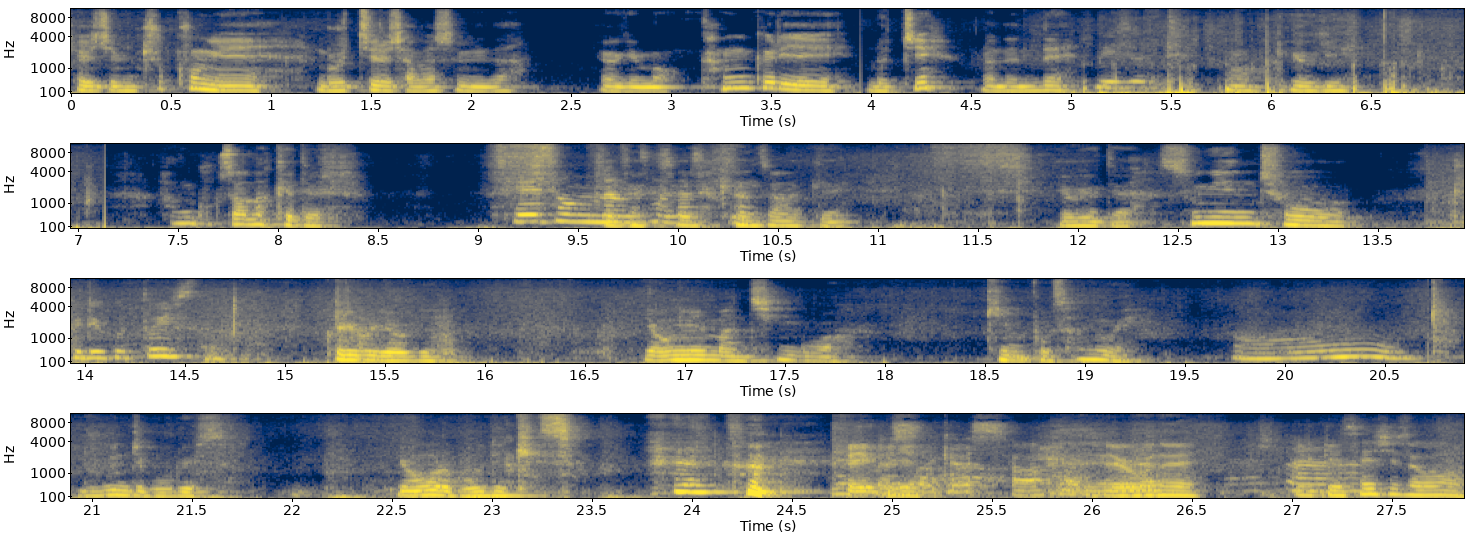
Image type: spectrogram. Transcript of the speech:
저희 지금 축궁에 루찌를 잡았습니다. 여기 뭐 칸그리 루찌? 그러는데 리조트. 어, 여기 한국 산악회들 세성남 산악회. 산악회 여기 어디야 숭인초 그리고 또 있어. 그리고 여기 영일만 친구와 김포 산후회 오. 누군지 모르겠어 영어를 못 읽겠어 네, 오늘 이렇게 셋이서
